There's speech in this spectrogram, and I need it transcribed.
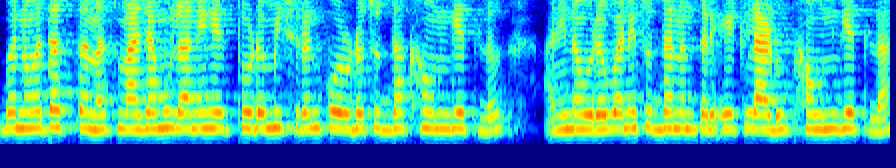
बनवत असतानाच माझ्या मुलाने हे थोडं मिश्रण कोरडंसुद्धा खाऊन घेतलं आणि नवरवाने सुद्धा नंतर एक लाडू खाऊन घेतला.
